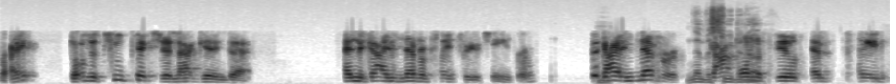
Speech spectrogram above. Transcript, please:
Mm-hmm. right? Those are two picks you're not getting back. And the guy never played for your team, bro. The guy never, Never got on up. the field and played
